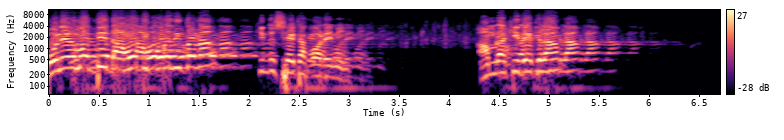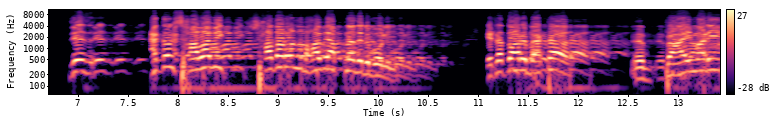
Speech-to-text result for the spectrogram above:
মনের মধ্যে দাহতি করে দিত না? কিন্তু সেটা করেনি। আমরা কি দেখলাম? যে একদম স্বাভাবিক সাধারণ ভাবে আপনাদের বলি, এটা তো আর একটা প্রাইমারি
